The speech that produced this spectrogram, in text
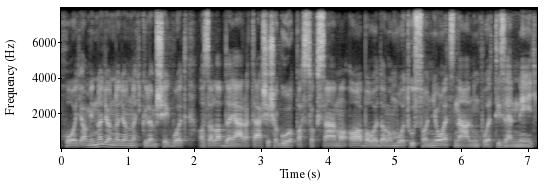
hogy ami nagyon-nagyon nagy különbség volt, az a labdajáratás és a gólpasszok száma alba oldalon volt 28, nálunk volt 14.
